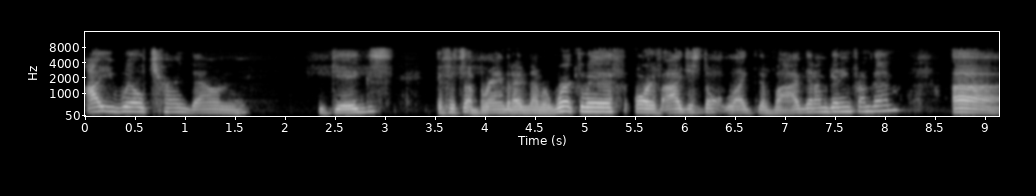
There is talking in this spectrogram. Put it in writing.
I will turn down gigs if it's a brand that I've never worked with or if I just don't like the vibe that I'm getting from them. Uh,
